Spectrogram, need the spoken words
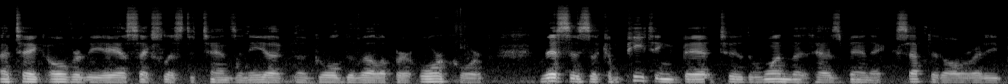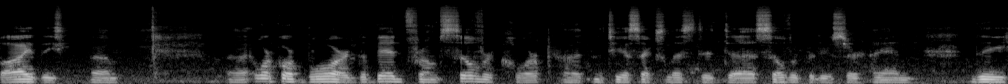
uh, take over the ASX listed Tanzania uh, gold developer OreCorp. This is a competing bid to the one that has been accepted already by the um, uh, OreCorp board, the bid from Silvercorp, uh, the TSX listed uh, silver producer, and the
